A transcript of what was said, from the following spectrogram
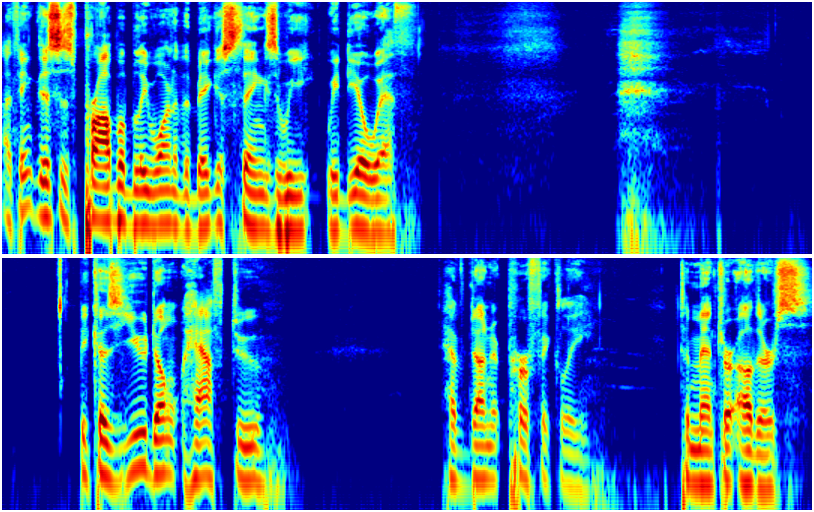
I think this is probably one of the biggest things we, we deal with. Because you don't have to have done it perfectly to mentor others.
